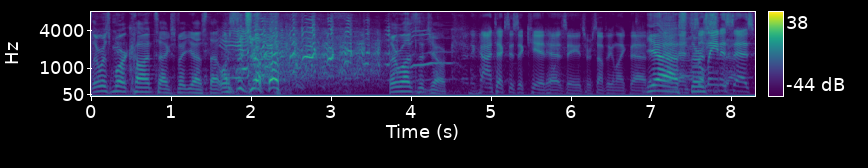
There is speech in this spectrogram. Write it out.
There was more context, but yes, that was the joke. there was the joke. The context is a kid has AIDS or something like that. Yes, And then there's- Selina says,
